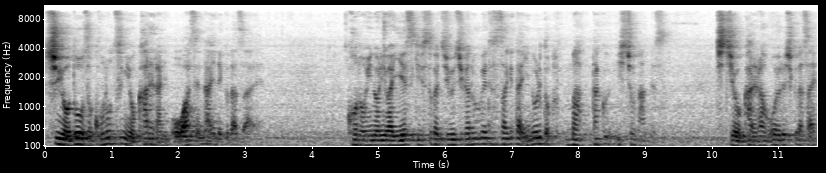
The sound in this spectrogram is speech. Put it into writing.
主よどうぞこの罪を彼らに負わせないでください。この祈りはイエス・キリストが十字架の上で捧げた祈りと全く一緒なんです。父を彼らをお許しください。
